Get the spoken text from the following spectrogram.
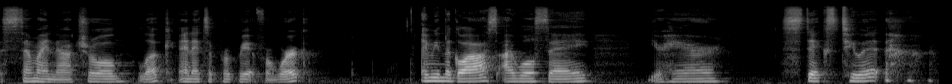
semi-natural look and it's appropriate for work. I mean, the gloss, I will say, your hair sticks to it.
